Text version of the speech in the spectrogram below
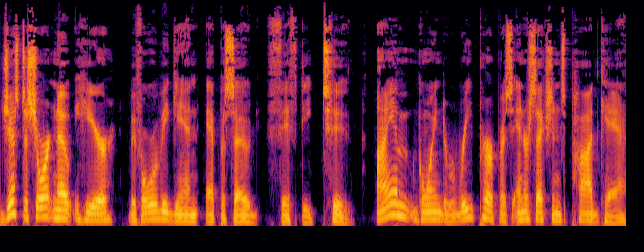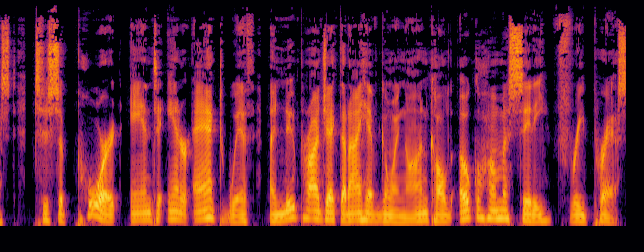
Just a short note here before we begin episode 52. I am going to repurpose Intersections podcast to support and to interact with a new project that I have going on called Oklahoma City Free Press.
